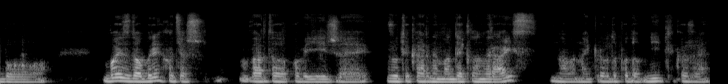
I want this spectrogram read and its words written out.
bo, bo jest dobry, chociaż warto powiedzieć, że rzuty karne ma Declan Rice no, najprawdopodobniej, tylko że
